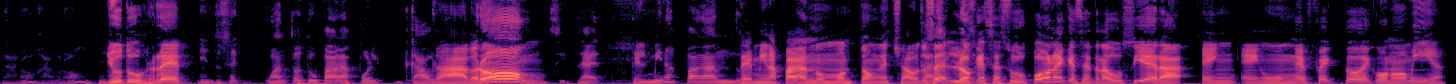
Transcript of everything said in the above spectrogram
Claro, cabrón. YouTube Red. Y entonces, ¿cuánto tú pagas por cable? ¡Cabrón! Sí, o sea, terminas pagando. Terminas pagando un montón de chavo. Entonces Casi- lo que se supone que se traduciera en, en un efecto de economía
